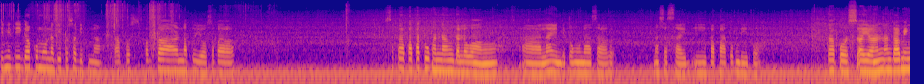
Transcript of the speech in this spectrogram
dinidiga ko muna dito sa gitna. Tapos pagka natuyo, saka saka papatungan ng dalawang ah, line itong nasa nasa side ipapatong dito. Tapos ayan ang daming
